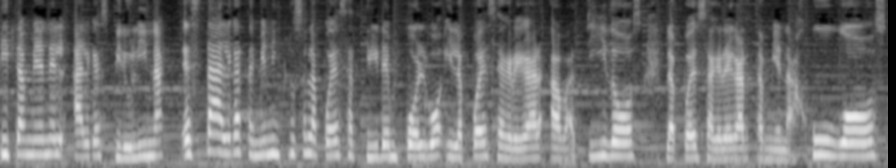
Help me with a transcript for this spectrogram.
Y también el alga espirulina. Esta alga también incluso la puedes adquirir en polvo y la puedes agregar a batidos, la puedes agregar también a jugos,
